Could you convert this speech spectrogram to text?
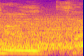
2472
